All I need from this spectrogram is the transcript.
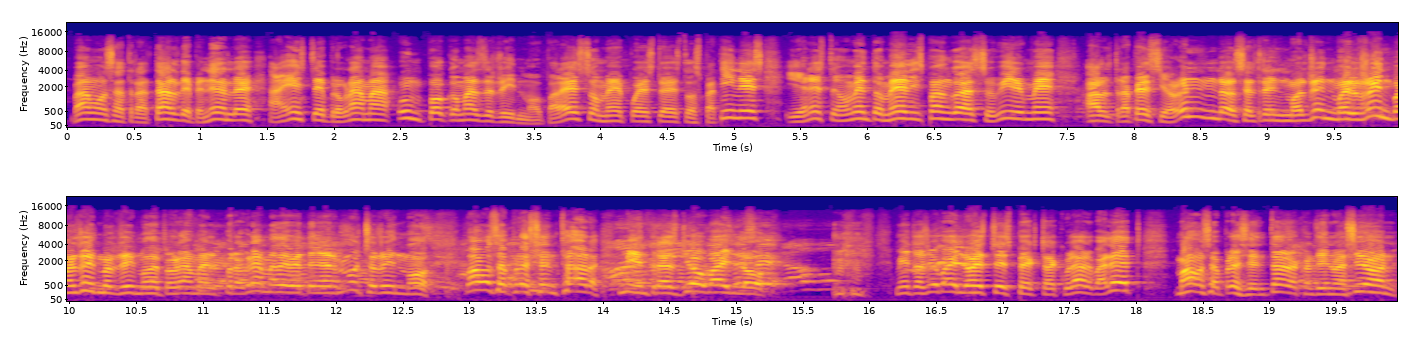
vamos a tratar de ponerle a este programa un poco más de ritmo. Para eso me he puesto estos patines y en este momento me dispongo a subirme al trapecio. Es el ritmo, el ritmo, el ritmo, el ritmo, el ritmo del programa. El programa debe tener mucho ritmo. Vamos a presentar mientras yo bailo. Mientras yo bailo este espectacular ballet, vamos a presentar a continuación,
